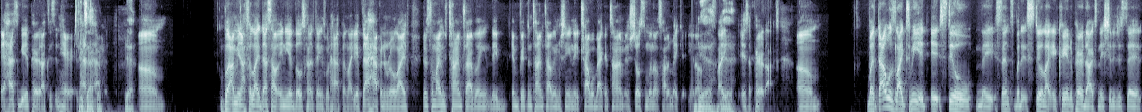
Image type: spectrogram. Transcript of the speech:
it has to be a paradox. It's inherent. It has Exactly. to happen. Yeah. Um, but I mean, I feel like that's how any of those kind of things would happen. Like if that happened in real life, there's somebody who's time traveling, they invent the time traveling machine, they travel back in time and show someone else how to make it. You know, Yeah, it's like yeah. it's a paradox. Um, but that was like to me, it it still made sense, but it's still like it created a paradox, and they should have just said,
